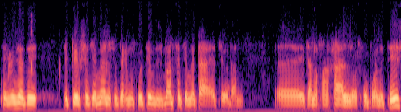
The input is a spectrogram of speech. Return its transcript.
Θυμίζω ότι υπήρξε και μέλος του τεχνικού team της Μπάρτσα και μετά, έτσι, όταν ε, ήταν ο Φανχάλ ως προπονητής.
